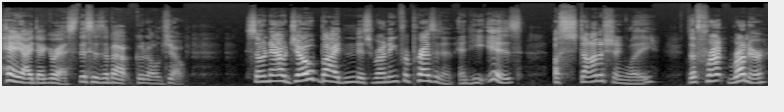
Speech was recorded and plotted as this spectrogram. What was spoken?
hey, I digress. This is about good old Joe. So now Joe Biden is running for president, and he is, astonishingly, the front runner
